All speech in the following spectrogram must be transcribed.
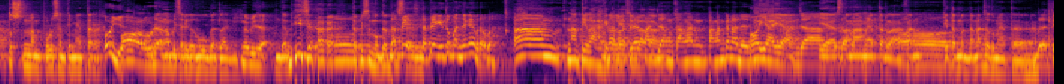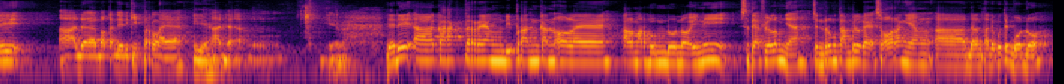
160 cm. Oh, iya? Pol udah nggak bisa diganggu gugat lagi. Nggak bisa. Nggak bisa. Tapi semoga Tapi bisa sih. tapi yang itu panjangnya berapa? Em, nantilah kita Nggak, lihat di belakang. panjang tangan tangan kan ada Oh iya iya. panjang Iya setengah meter lah kan. Oh. Kita bentangkan satu meter. Berarti ada bakat jadi kiper lah ya. Iya. Ada. Gila. Jadi eh, karakter yang diperankan oleh almarhum Dono ini setiap filmnya cenderung tampil kayak seorang yang eh, dalam tanda kutip bodoh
